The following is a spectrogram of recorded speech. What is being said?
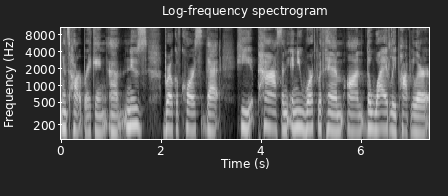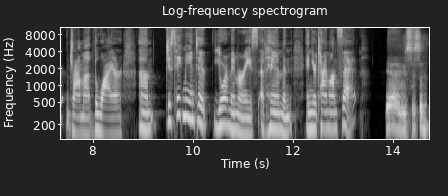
It's heartbreaking. Um, news broke, of course, that he passed, and, and you worked with him on the widely popular drama, The Wire. Um, just take me into your memories of him and, and your time on set. Yeah, he was just a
